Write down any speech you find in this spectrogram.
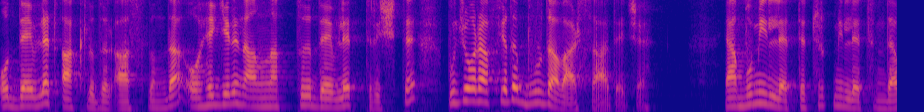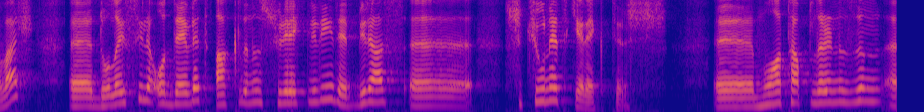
o devlet aklıdır aslında. O Hegel'in anlattığı devlettir işte. Bu coğrafyada burada var sadece. Yani bu millette, Türk milletinde var. Ee, Dolayısıyla o devlet aklının sürekliliği de biraz e, sükunet gerektirir. E, muhataplarınızın e,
